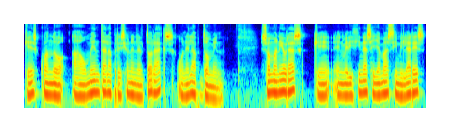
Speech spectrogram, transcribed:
que es cuando aumenta la presión en el tórax o en el abdomen. Son maniobras que en medicina se llaman similares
